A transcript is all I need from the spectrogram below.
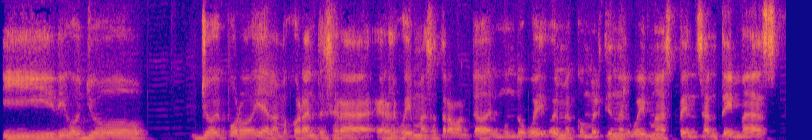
Y digo, yo yo hoy por hoy, a lo mejor antes era, el güey más atrabancado del mundo, güey. Hoy me convertí en el güey más pensante y más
